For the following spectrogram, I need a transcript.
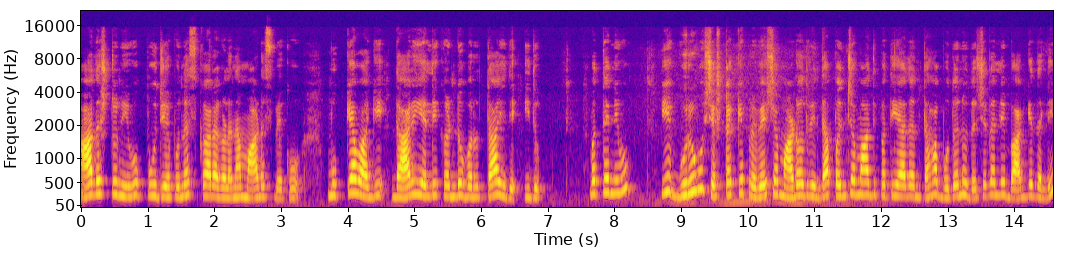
ಆದಷ್ಟು ನೀವು ಪೂಜೆ ಪುನಸ್ಕಾರಗಳನ್ನು ಮಾಡಿಸ್ಬೇಕು. ಮುಖ್ಯವಾಗಿ ದಾರಿಯಲ್ಲಿ ಕಂಡುಬರುತ್ತಾ ಇದೆ ಇದು. ಮತ್ತು ನೀವು ಈ ಗುರುವು ಷಷ್ಠಕ್ಕೆ ಪ್ರವೇಶ ಮಾಡೋದ್ರಿಂದ ಪಂಚಮಾಧಿಪತಿಯಾದಂತಹ ಬುಧನು ದಶದಲ್ಲಿ ಭಾಗ್ಯದಲ್ಲಿ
